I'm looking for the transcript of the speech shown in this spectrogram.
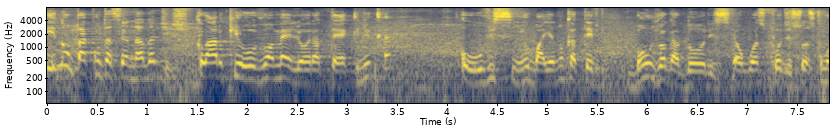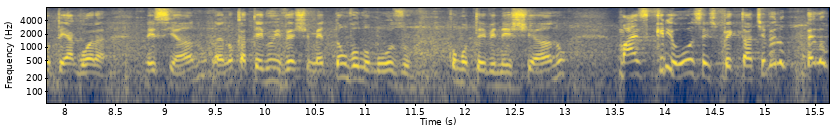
E não está acontecendo nada disso. Claro que houve uma melhora técnica, Houve sim, o Bahia nunca teve bons jogadores em algumas posições como tem agora nesse ano, né? nunca teve um investimento tão volumoso como teve neste ano, mas criou-se a expectativa pelo, pelo,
